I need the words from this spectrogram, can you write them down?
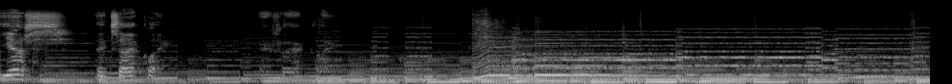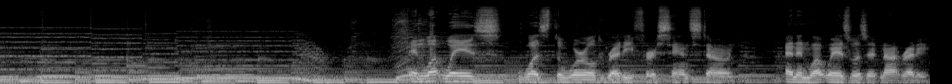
Yes, exactly. Exactly. In what ways was the world ready for Sandstone, and in what ways was it not ready?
